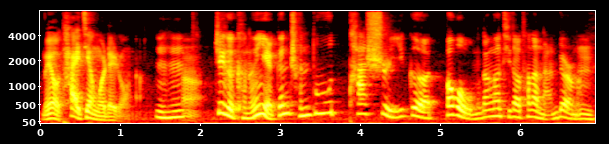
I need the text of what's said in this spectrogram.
没有太见过这种的。嗯哼，嗯这个可能也跟成都它是一个，包括我们刚刚提到它的南边嘛，嗯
